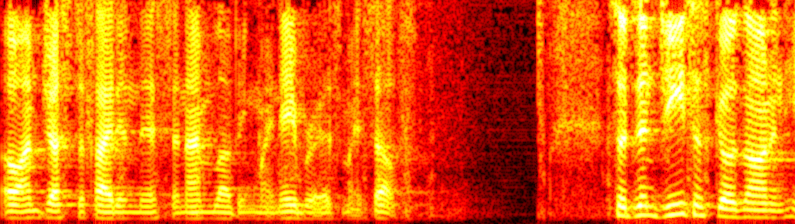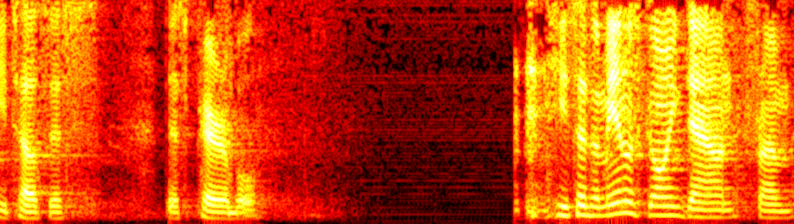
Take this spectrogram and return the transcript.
oh, I'm justified in this and I'm loving my neighbor as myself. So then Jesus goes on and he tells this, this parable. he says, A man was going down from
